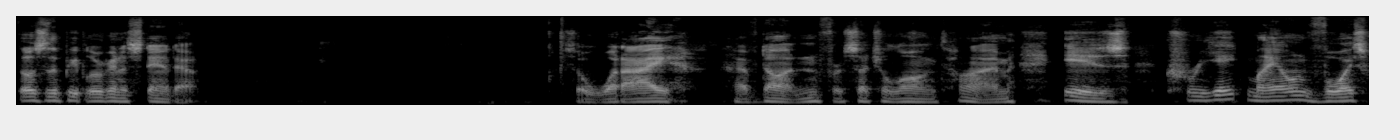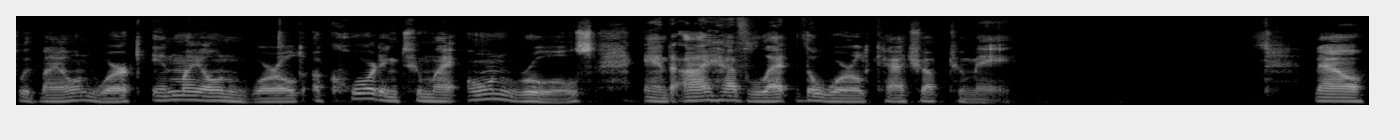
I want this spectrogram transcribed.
those are the people who are going to stand out. So what I have done for such a long time is create my own voice with my own work in my own world according to my own rules, and I have let the world catch up to me. Now,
